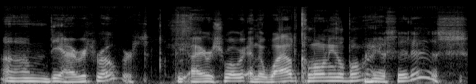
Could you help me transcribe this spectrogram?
um, the Irish Rovers. The Irish Rover and the Wild Colonial Boy. Yes, it is.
